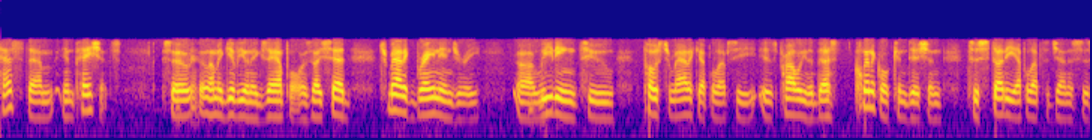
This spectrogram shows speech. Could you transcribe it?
test them in patients. So okay. let me give you an example. As I said, traumatic brain injury uh, mm-hmm. leading to post traumatic epilepsy is probably the best clinical condition to study epileptogenesis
